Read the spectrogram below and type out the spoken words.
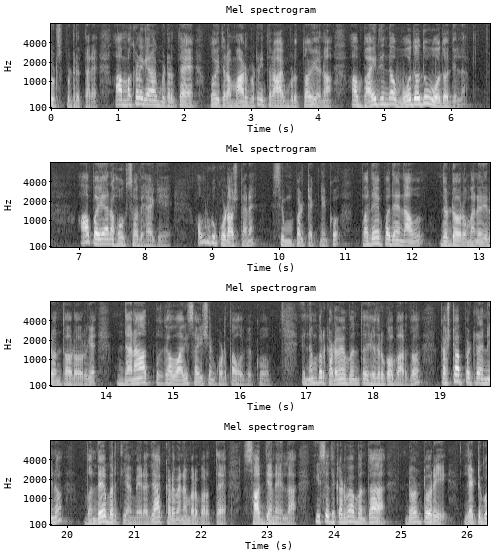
ಹುಟ್ಟಿಸ್ಬಿಟ್ಟಿರ್ತಾರೆ ಆ ಮಕ್ಕಳಿಗೆ ಏನಾಗ್ಬಿಟ್ಟಿರುತ್ತೆ? ಓ, ಈ ಥರ ಮಾಡಿಬಿಟ್ರೆ ಈ ಥರ ಆಗ್ಬಿಡುತ್ತೋ ಏನೋ? ಆ ಭಯದಿಂದ ಓದೋದು ಓದೋದಿಲ್ಲ. ಆ ಭಯನ ಹೋಗಿಸೋದು ಹೇಗೆ? ಅವ್ರಿಗೂ ಕೂಡ ಅಷ್ಟೇ ಸಿಂಪಲ್ ಟೆಕ್ನಿಕ್ಕು. ಪದೇ ಪದೇ ನಾವು ದೊಡ್ಡವರು ಮನೇಲಿ ಇರೋಂಥವ್ರು ಅವ್ರಿಗೆ ಧನಾತ್ಮಕವಾಗಿ ಸಜೆಷನ್ ಕೊಡ್ತಾ ಹೋಗಬೇಕು. ನಂಬರ್ ಕಡಿಮೆ ಬಂತು ಹೆದರ್ಕೋಬಾರ್ದು. ಕಷ್ಟಪಟ್ಟರೆ ನೀನು ಬಂದೇ ಬರ್ತೀಯ ಮೇಲೆ ಅದು ಯಾಕೆ ಕಡಿಮೆ ನಂಬರ್ ಬರುತ್ತೆ? ಸಾಧ್ಯನೇ ಇಲ್ಲ. ಈ ಸತಿ ಕಡಿಮೆ ಬಂತಾ? Don't worry let go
